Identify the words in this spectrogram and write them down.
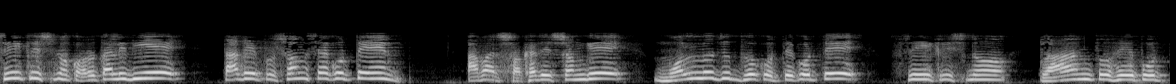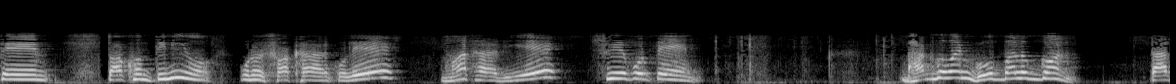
শ্রীকৃষ্ণ করতালি দিয়ে তাদের প্রশংসা করতেন। আবার সখাদের সঙ্গে মল্লযুদ্ধ করতে করতে শ্রীকৃষ্ণ ক্লান্ত হয়ে পড়তেন। তখন তিনিও কোন সখার কোলে মাথা দিয়ে শুয়ে পড়তেন। ভাগ্যবান গোপ বালকগণ তার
